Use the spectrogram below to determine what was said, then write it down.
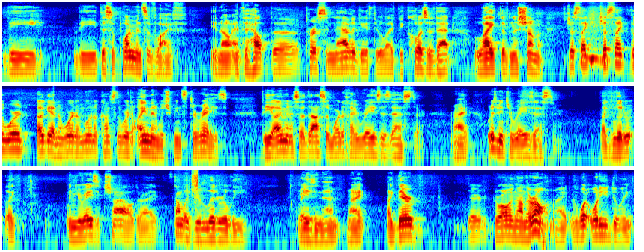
the the disappointments of life, you know, and to help the person navigate through life because of that light of neshama. Just like just like the word again, the word amuna comes from the word ayman, which means to raise. The ayman is. Mordechai raises Esther, right? What does it mean to raise Esther? Like literally, like when you raise a child, right? It's not like you're literally raising them, right? Like they're they're growing on their own, right? What, what are you doing?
